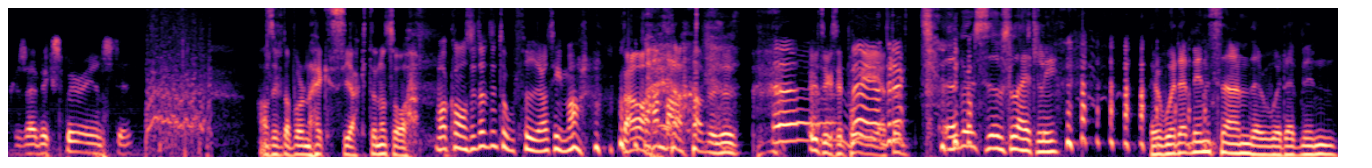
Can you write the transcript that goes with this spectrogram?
because I've experienced it. Han syftar på den här häxjakten och så. Vad konstigt att det tog fyra timmar. Ja, precis. Eh, Uttrycker sig poetiskt. Vädret! Ever so slightly. There would have been sun, there would have been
